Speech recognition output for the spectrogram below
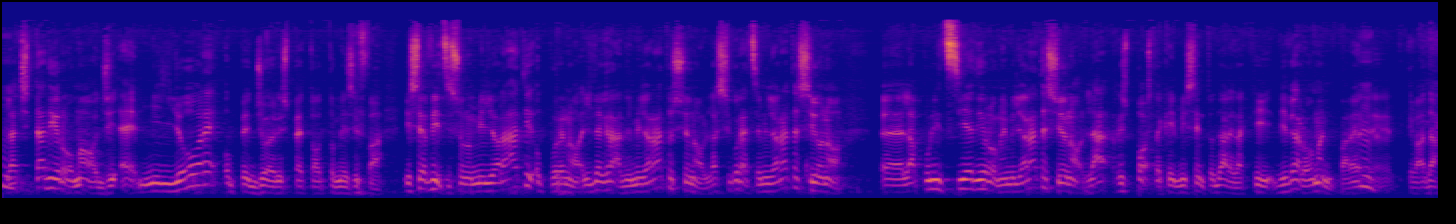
Mm. La città di Roma oggi è migliore o peggiore rispetto a otto mesi fa? I servizi sono migliorati oppure no? Il degrado è migliorato sì o no? La sicurezza è migliorata sì o no? Eh, la pulizia di Roma è migliorata sì o no? La risposta che mi sento dare da chi vive a Roma mi pare mm. che vada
